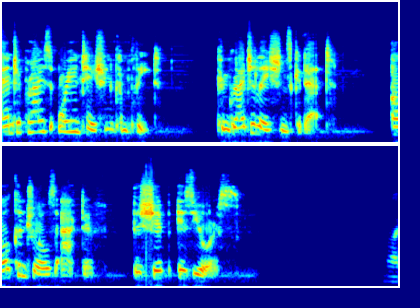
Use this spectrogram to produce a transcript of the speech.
Enterprise orientation complete. Congratulations, Cadet. All controls active. The ship is yours. My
